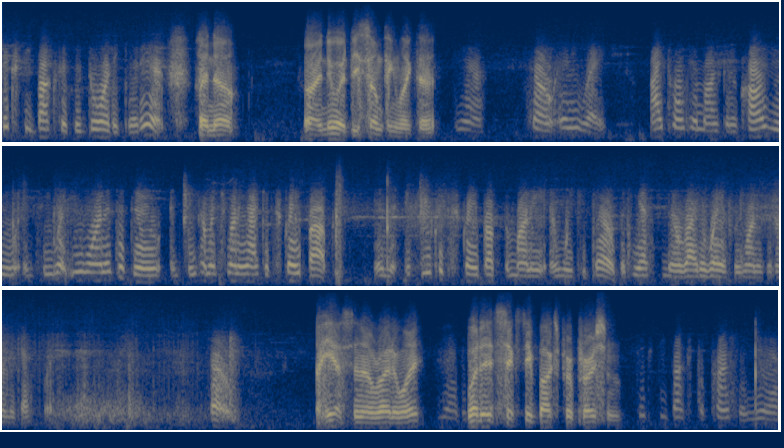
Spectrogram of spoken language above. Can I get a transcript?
60 bucks at the door to get in. I know. Oh, I knew it'd be something like that. Yeah. So anyway, I told him I was going to call you and see what you wanted to do and see how much money I could scrape up, and if you could scrape up the money and we could go. But he has to know right away if we want to get on the guest list. So He has to know right away. yeah, But it's 60 bucks per person. sixty bucks per person. Yeah.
